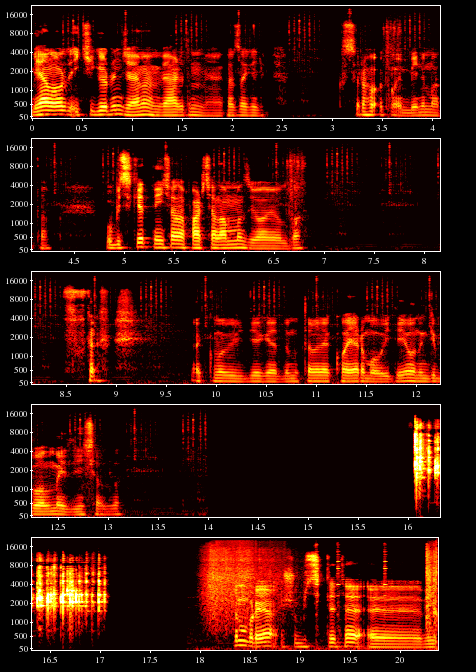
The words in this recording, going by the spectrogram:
Bir an orada iki görünce hemen verdim ya gaza gelip. Kusura bakmayın benim hatam. Bu bisiklet de inşallah parçalanmaz ya o yolda. Aklıma bir video geldi. Muhtemelen koyarım o videoyu. Onun gibi olmayız inşallah. Şimdi buraya şu bisiklete eee, bir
